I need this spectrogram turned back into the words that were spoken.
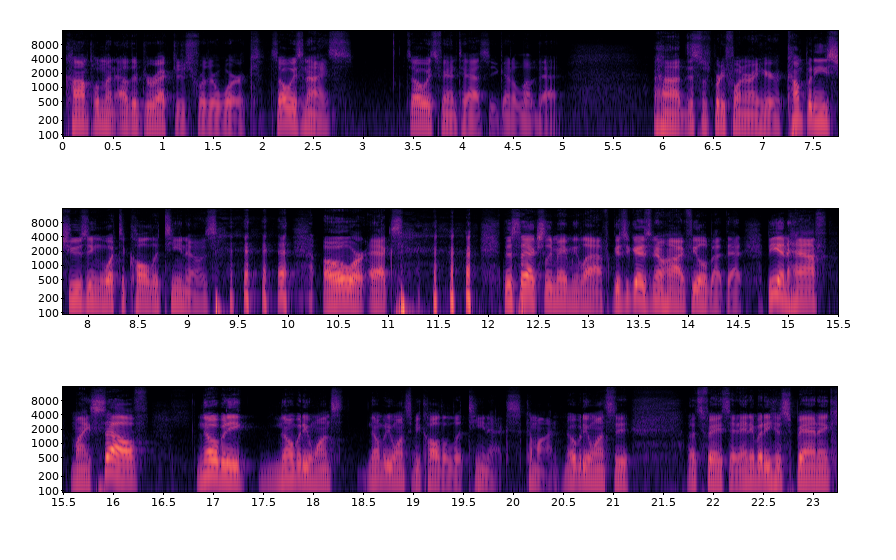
compliment other directors for their work. It's always nice. It's always fantastic. You got to love that. Uh, this was pretty fun right here. Companies choosing what to call Latinos, O or X. this actually made me laugh because you guys know how I feel about that. Being half myself, nobody nobody wants nobody wants to be called a Latinx. Come on, nobody wants to. Let's face it. Anybody Hispanic,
